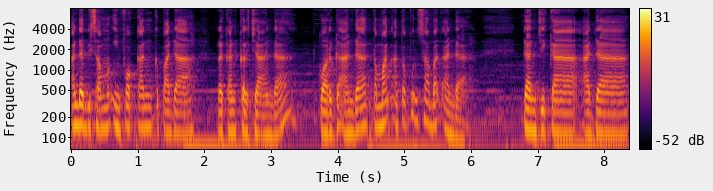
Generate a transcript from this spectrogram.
Anda bisa menginfokan kepada rekan kerja Anda, keluarga Anda, teman ataupun sahabat Anda. Dan jika ada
